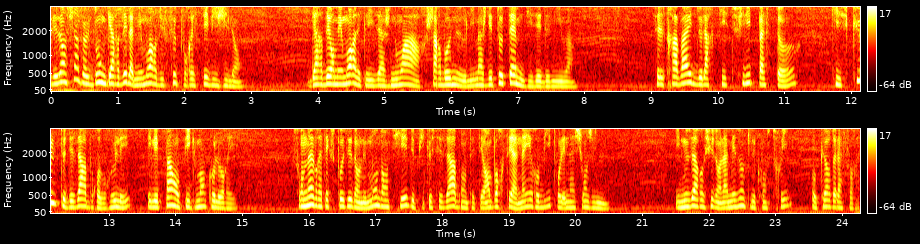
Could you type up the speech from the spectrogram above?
Les anciens veulent donc garder la mémoire du feu pour rester vigilants. Garder en mémoire les paysages noirs, charbonneux, l'image des totems, disait Denis Huin. C'est le travail de l'artiste Philippe Pastor, qui sculpte des arbres brûlés et les peint aux pigments colorés. Son œuvre est exposée dans le monde entier depuis que ces arbres ont été emportés à Nairobi pour les Nations Unies. Il nous a reçus dans la maison qu'il construit, au cœur de la forêt.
